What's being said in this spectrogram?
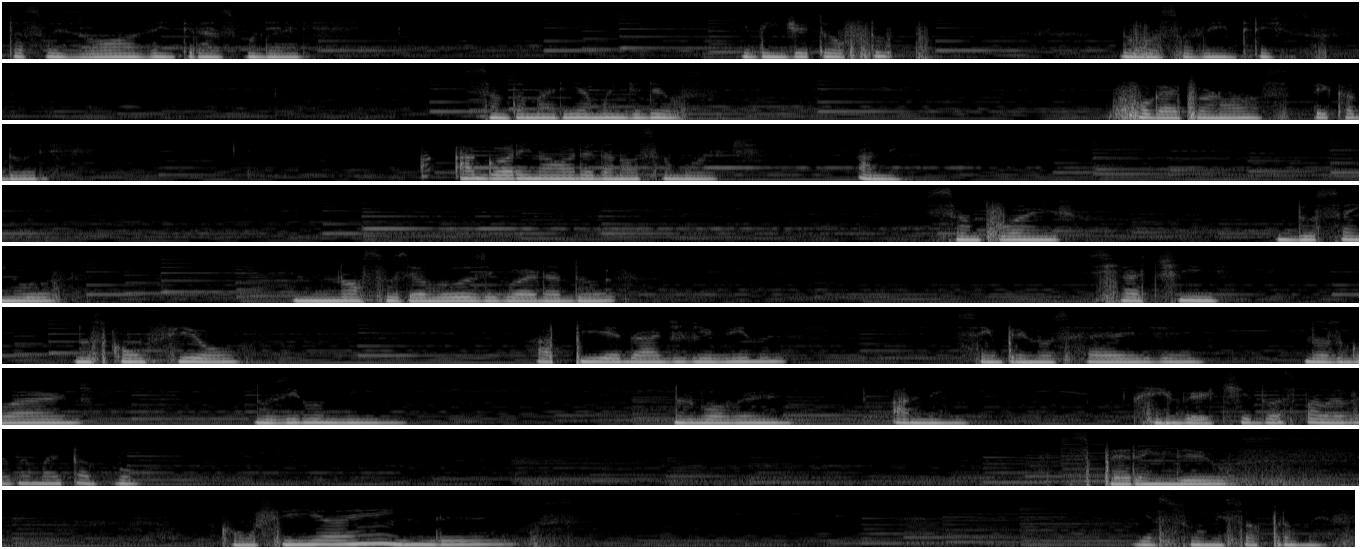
Bendita sois vós entre as mulheres, e bendito é o fruto do vosso ventre, Jesus. Santa Maria, Mãe de Deus, rogai por nós, pecadores, agora e na hora da nossa morte. Amém. Santo anjo do Senhor, nosso zeloso e guardador, se a ti nos confiou a piedade divina, sempre nos rege, nos guarde, nos ilumine, nos governe. Amém invertido as palavras, né? mas tá bom. Espera em Deus, confia em Deus e assume sua promessa,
